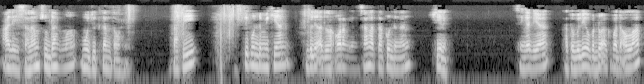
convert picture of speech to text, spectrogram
alaihissalam sudah mewujudkan tauhid. Tapi meskipun demikian beliau adalah orang yang sangat takut dengan syirik. Sehingga dia atau beliau berdoa kepada Allah,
